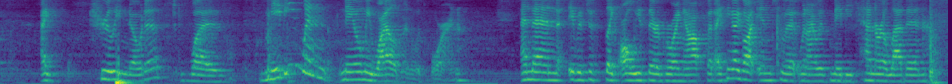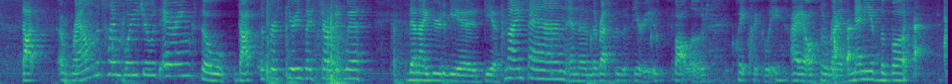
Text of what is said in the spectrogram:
I truly noticed was maybe when Naomi Wildman was born. And then it was just like always there growing up. But I think I got into it when I was maybe 10 or 11. That's around the time Voyager was airing. So that's the first series I started with. Then I grew to be a DS9 fan, and then the rest of the series followed quite quickly. I also read many of the books,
